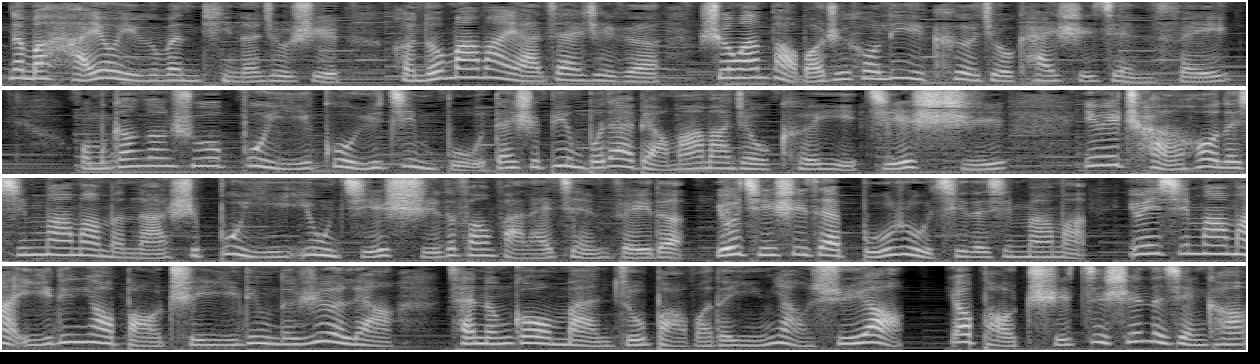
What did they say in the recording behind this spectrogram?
那么还有一个问题呢，就是很多妈妈呀，在这个生完宝宝之后，立刻就开始减肥。我们刚刚说不宜过于进补，但是并不代表妈妈就可以节食，因为产后的新妈妈们呢是不宜用节食的方法来减肥的，尤其是在哺乳期的新妈妈，因为新妈妈一定要保持一定的热量，才能够满足宝宝的营养需要，要保持自身的健康。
